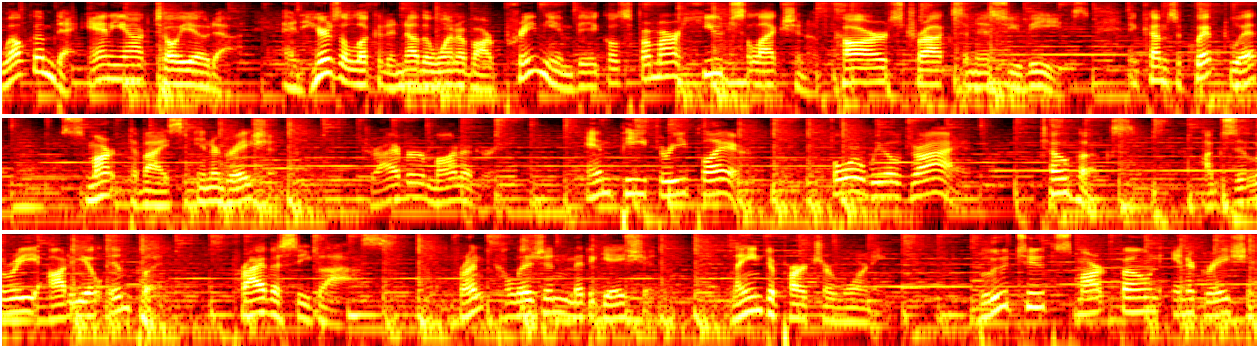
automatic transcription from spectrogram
Welcome to Antioch Toyota, and here's a look at another one of our premium vehicles from our huge selection of cars, trucks, and SUVs, and comes equipped with smart device integration, driver monitoring, MP3 player, four-wheel drive, tow hooks, auxiliary audio input, privacy glass, front collision mitigation, lane departure warning, Bluetooth smartphone integration,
